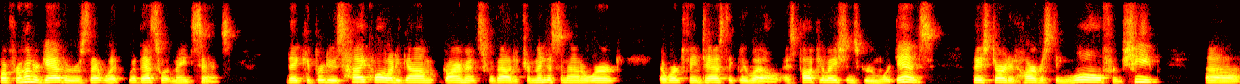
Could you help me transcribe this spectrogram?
But for hunter gatherers, that what, that's what made sense. They could produce high quality garments without a tremendous amount of work that worked fantastically well. As populations grew more dense, they started harvesting wool from sheep. Uh,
